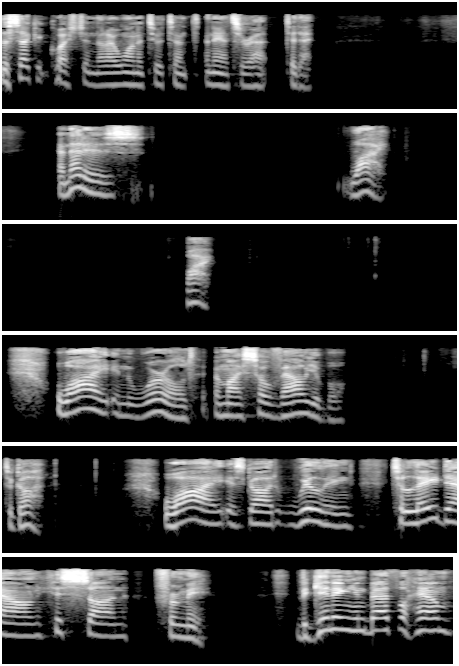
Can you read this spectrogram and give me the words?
the second question that I wanted to attempt an answer at today. And that is, why? Why? Why in the world am I so valuable to God? Why is God willing to lay down His Son for me? Beginning in Bethlehem,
